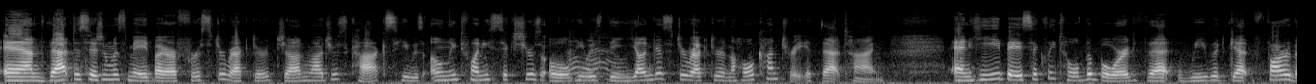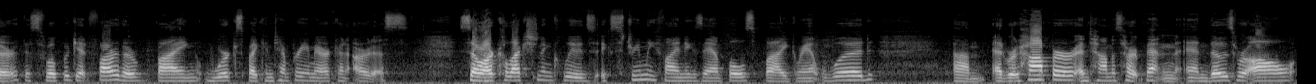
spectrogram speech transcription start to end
And that decision was made by our first director, John Rogers Cox. He was only 26 years old. Oh, he was the oh, youngest director in the whole country at that time. And he basically told the board that we would get farther, the SWOPE would get farther buying works by contemporary American artists. So our collection includes extremely fine examples by Grant Wood, um, Edward Hopper, and Thomas Hart Benton. And those were all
